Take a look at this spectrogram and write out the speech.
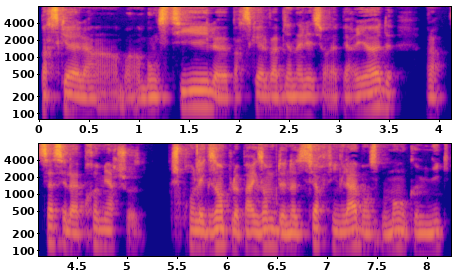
parce qu'elle a un bon style, heu, parce qu'elle va bien aller sur la période. Voilà, ça, c'est la première chose. Je prends l'exemple, par exemple, de notre Surfing Lab. En ce moment, on communique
